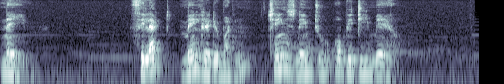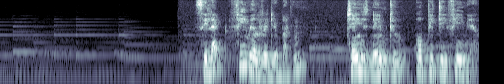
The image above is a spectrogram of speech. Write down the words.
name. Select male radio button. Change name to OPT male. Select female radio button, change name to OPT female.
